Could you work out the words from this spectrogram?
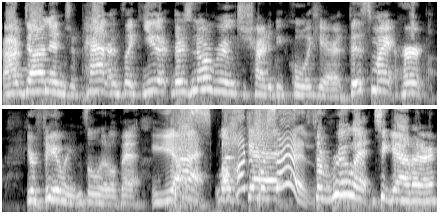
I've done in Japan, it's like you. There's no room to try to be cool here. This might hurt your feelings a little bit. Yes, but let's 100%. get through it together.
